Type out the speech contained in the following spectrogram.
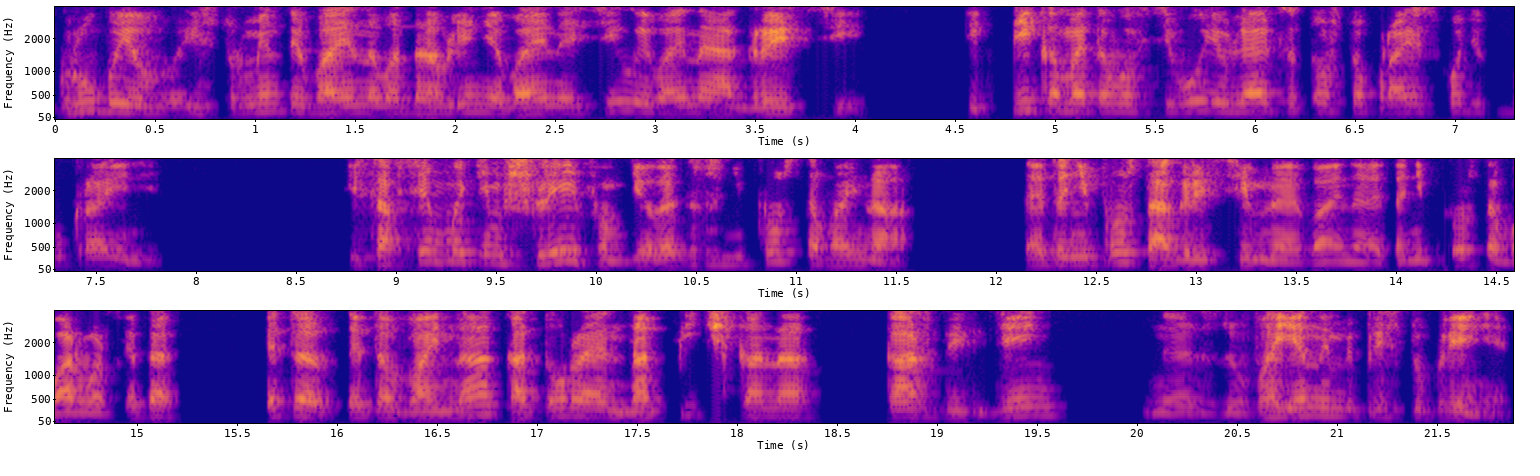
грубые инструменты военного давления, военной силы, военной агрессии. И пиком этого всего является то, что происходит в Украине. И со всем этим шлейфом дела, это же не просто война, это не просто агрессивная война, это не просто варварская, это, это, это война, которая напичкана каждый день военными преступлениями,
